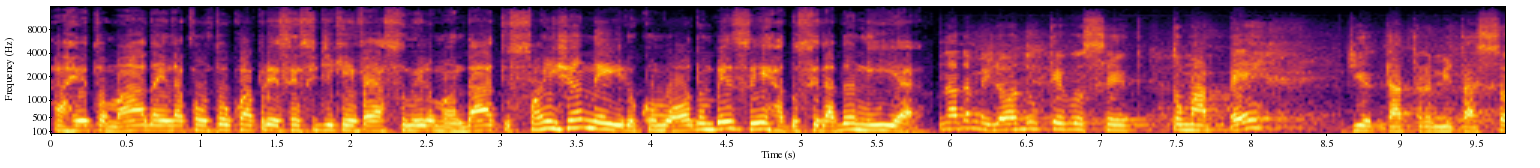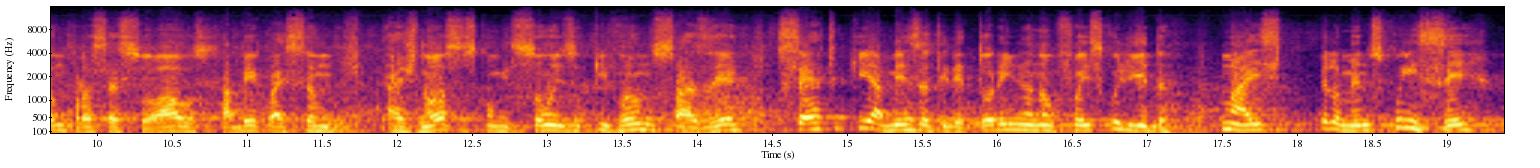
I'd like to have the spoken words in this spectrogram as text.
A retomada ainda contou com a presença de quem vai assumir o mandato só em janeiro, como Odon Bezerra, do Cidadania. Nada melhor do que você tomar pé de, da tramitação processual, saber quais são as nossas comissões, o que vamos fazer. Certo que a mesa diretora ainda não foi escolhida, mas pelo menos conhecer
